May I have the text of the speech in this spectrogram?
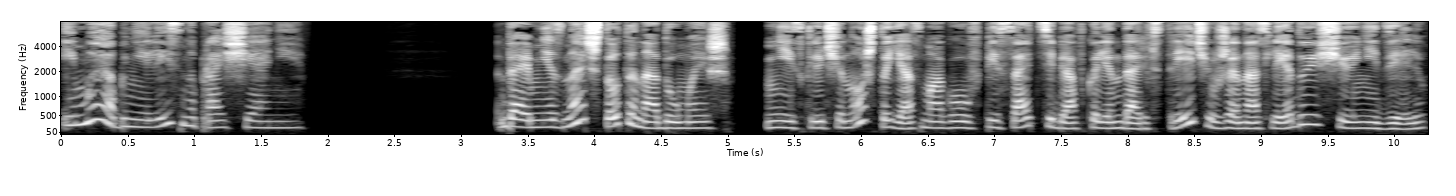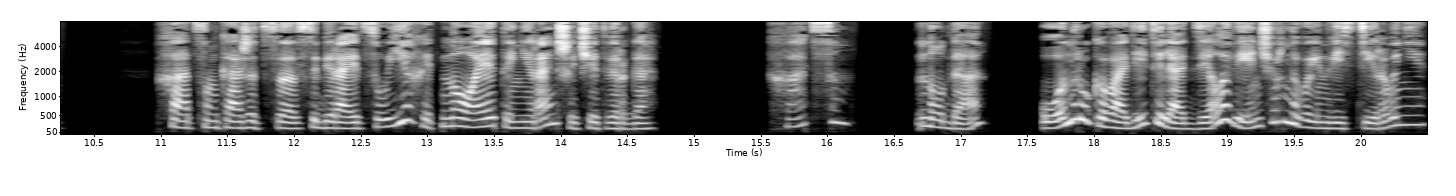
и мы обнялись на прощании. «Дай мне знать, что ты надумаешь. Не исключено, что я смогу вписать тебя в календарь встреч уже на следующую неделю. Хадсон, кажется, собирается уехать, но это не раньше четверга». «Хадсон?» «Ну да, он руководитель отдела венчурного инвестирования.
